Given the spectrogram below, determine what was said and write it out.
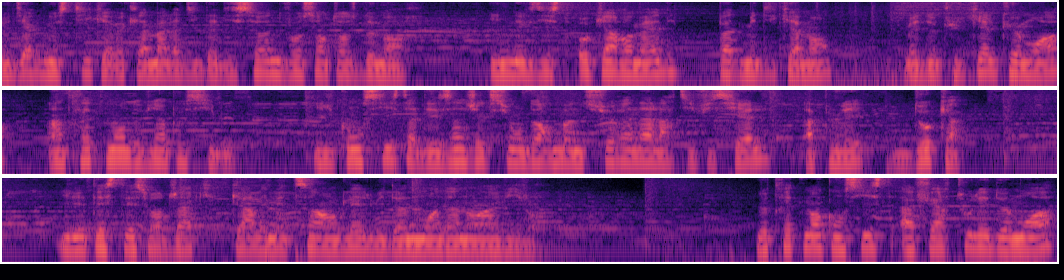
le diagnostic avec la maladie d'Addison vaut sentence de mort. Il n'existe aucun remède, pas de médicaments, mais depuis quelques mois, un traitement devient possible. Il consiste à des injections d'hormones surrénales artificielles appelées DOCA. Il est testé sur Jack car les médecins anglais lui donnent moins d'un an à vivre. Le traitement consiste à faire tous les deux mois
